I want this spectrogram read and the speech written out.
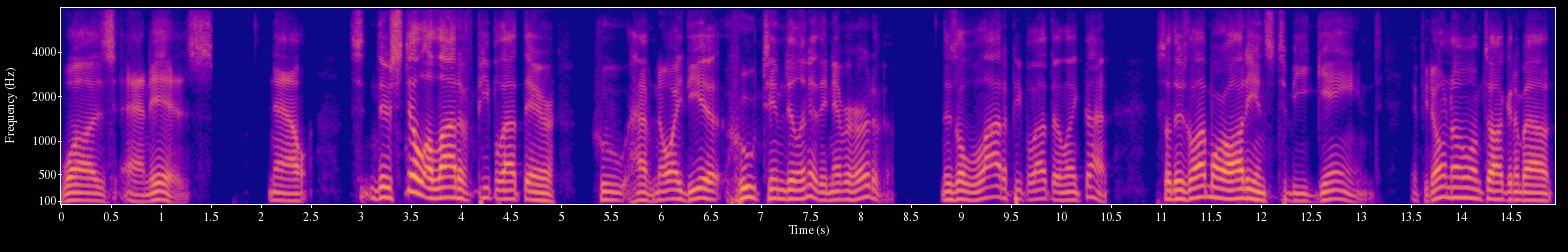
was and is. Now, there's still a lot of people out there who have no idea who Tim Dillon is. They never heard of him. There's a lot of people out there like that. So there's a lot more audience to be gained. If you don't know who I'm talking about,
